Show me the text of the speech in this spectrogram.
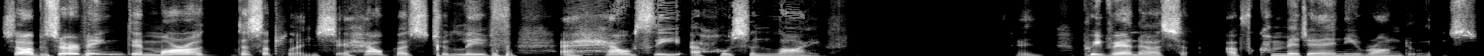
So observing the moral disciplines it help us to live a healthy, a wholesome life and prevent us of committing any wrongdoings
